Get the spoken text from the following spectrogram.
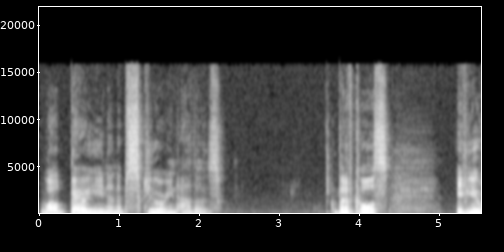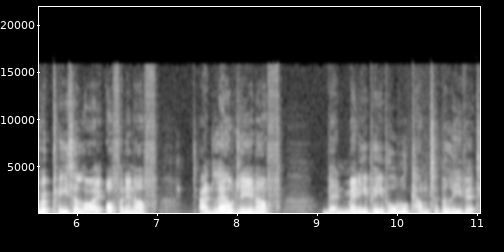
while burying and obscuring others. But of course, if you repeat a lie often enough and loudly enough, then many people will come to believe it.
